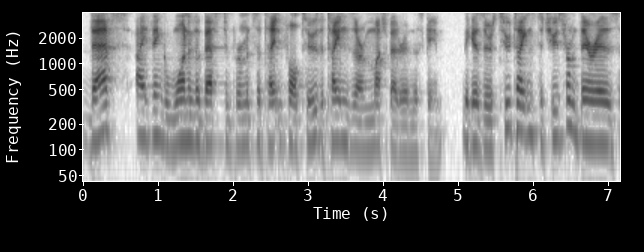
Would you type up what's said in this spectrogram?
That's I think one of the best improvements of Titanfall 2. The Titans are much better in this game because there's two Titans to choose from. There is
